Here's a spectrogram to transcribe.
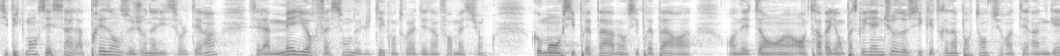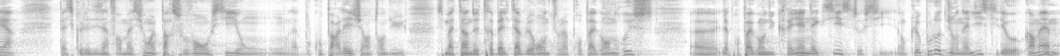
Typiquement, c'est ça, la présence de journalistes sur le terrain, c'est la meilleure façon de lutter contre la désinformation. Comment on s'y prépare? Ben, On s'y prépare euh, en étant, euh, en travaillant. Parce qu'il y a une chose aussi qui est très importante sur un terrain de guerre, parce que la désinformation, elle part souvent aussi, on, a beaucoup parlé, j'ai entendu ce matin de très belles tables rondes sur la propagande russe, euh, la propagande ukrainienne existe aussi. Donc le boulot de journaliste, il est quand même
